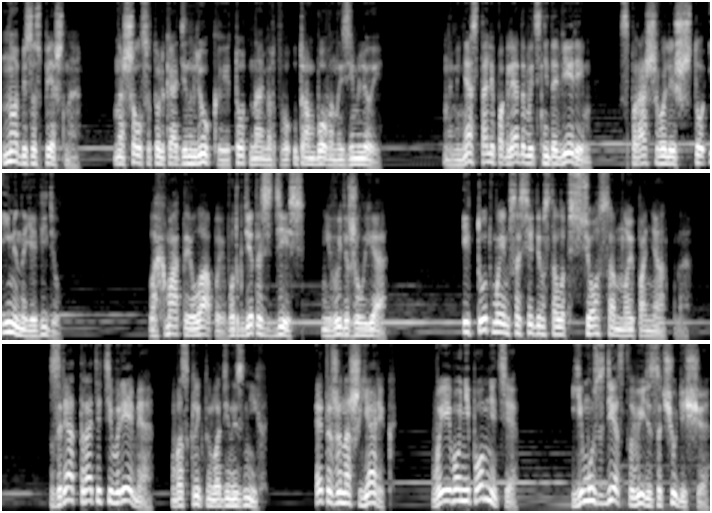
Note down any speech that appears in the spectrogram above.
но безуспешно. Нашелся только один люк, и тот намертво утрамбованный землей. На меня стали поглядывать с недоверием, спрашивали, что именно я видел. Лохматые лапы, вот где-то здесь, не выдержал я. И тут моим соседям стало все со мной понятно. «Зря тратите время!» — воскликнул один из них. «Это же наш Ярик. Вы его не помните? Ему с детства видится чудище».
